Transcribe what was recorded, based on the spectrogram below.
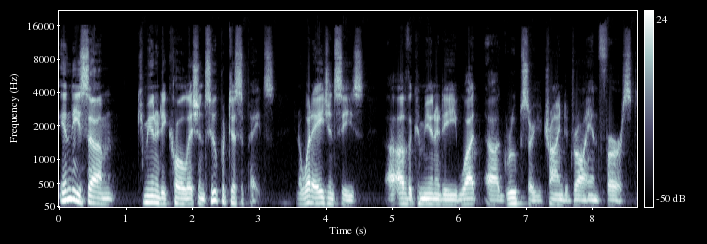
In these um, community coalitions, who participates? You know, what agencies uh, of the community? What uh, groups are you trying to draw in first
